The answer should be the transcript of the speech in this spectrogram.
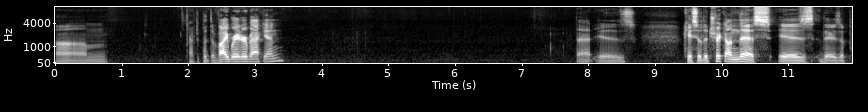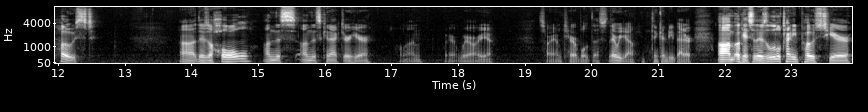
Um, I have to put the vibrator back in. That is, okay, so the trick on this is there's a post. Uh, there's a hole on this, on this connector here. Hold on, where, where are you? Sorry, I'm terrible at this. There we go. I think I'd be better. Um, okay, so there's a little tiny post here,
